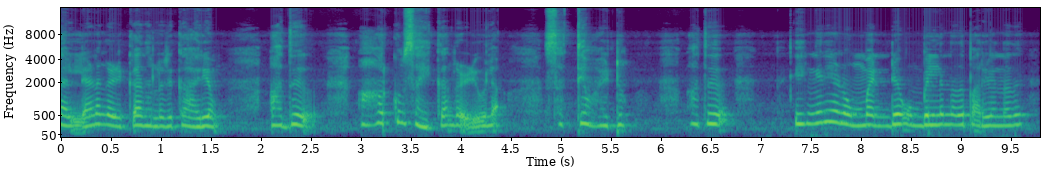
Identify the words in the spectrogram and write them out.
കല്യാണം കഴിക്കുക എന്നുള്ളൊരു കാര്യം അത് ആർക്കും സഹിക്കാൻ കഴിയൂല. സത്യമായിട്ടും അത് എങ്ങനെയാണ് ഉമ്മ എന്റെ മുമ്പിൽ നിന്നത് പറയുന്നത്?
